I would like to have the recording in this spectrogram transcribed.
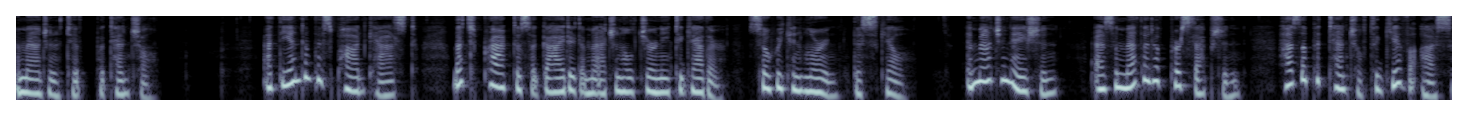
imaginative potential. At the end of this podcast, let's practice a guided imaginal journey together so we can learn this skill. Imagination, as a method of perception, has the potential to give us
